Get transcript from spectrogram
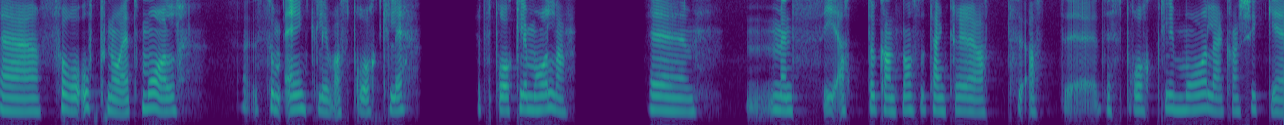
eh, for å oppnå et mål eh, som egentlig var språklig. Et språklig mål, da. Eh, mens i etterkant nå så tenker jeg at, at eh, det språklige målet er kanskje ikke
